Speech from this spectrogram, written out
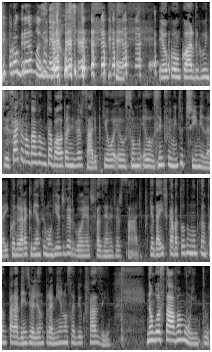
de programas, né? é. Eu concordo contigo. Sabe que eu não dava muita bola para aniversário, porque eu, eu, sou, eu sempre fui muito tímida. E quando eu era criança, eu morria de vergonha de fazer aniversário. Porque daí ficava todo mundo cantando parabéns e olhando para mim, eu não sabia o que fazer não gostava muito.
